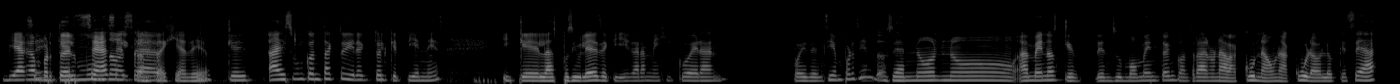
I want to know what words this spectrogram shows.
viajan por todo el mundo. Se hace el contagiadero. Que ah, es un contacto directo el que tienes y que las posibilidades de que llegara a México eran pues del 100%, o sea, no, no, a menos que en su momento encontraran una vacuna, una cura o lo que sea,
